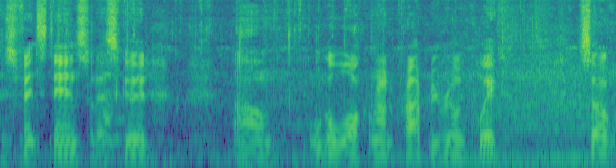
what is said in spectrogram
It's fenced in, so that's good. Um, we'll go walk around the property really quick. So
